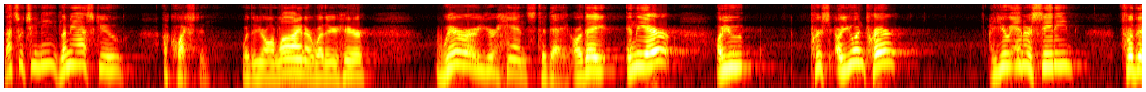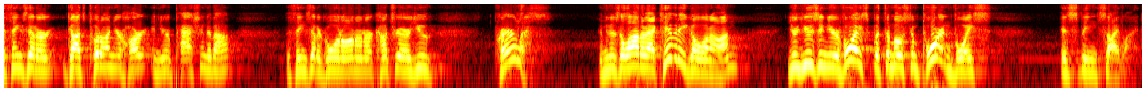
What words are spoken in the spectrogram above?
That's what you need. Let me ask you a question, whether you're online or whether you're here. Where are your hands today? Are they in the air? Are you, are you in prayer? Are you interceding for the things that are God's put on your heart and you're passionate about? The things that are going on in our country? Are you prayerless? I mean, there's a lot of activity going on. You're using your voice, but the most important voice is being sidelined.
